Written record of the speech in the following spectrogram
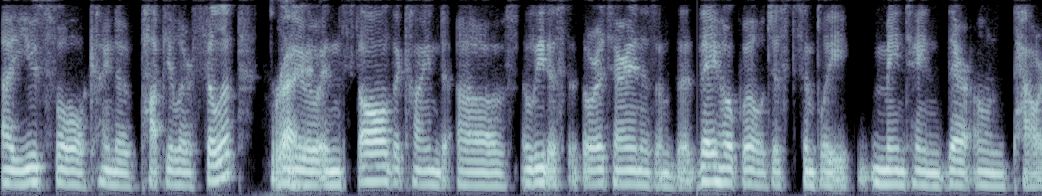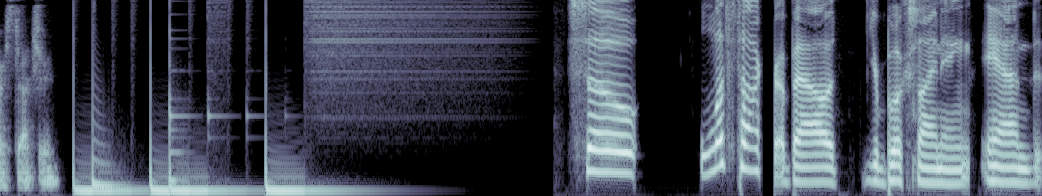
a useful kind of popular fillip right. to install the kind of elitist authoritarianism that they hope will just simply maintain their own power structure. So let's talk about your book signing and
